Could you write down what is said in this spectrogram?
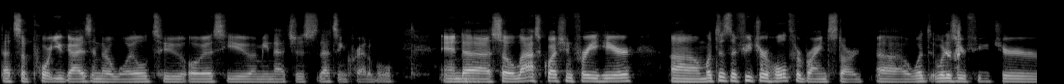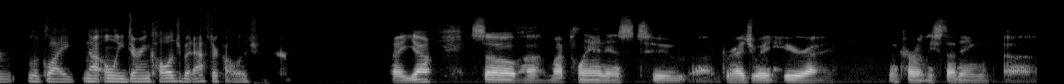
that support you guys and they're loyal to OSU. I mean that's just that's incredible. And mm-hmm. uh, so last question for you here. Um, what does the future hold for Brian Stark? Uh, what what does your future look like, not only during college but after college? Uh, yeah, so uh, my plan is to uh, graduate here. I am currently studying uh,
